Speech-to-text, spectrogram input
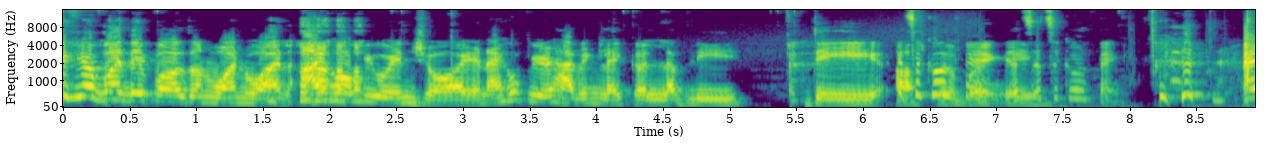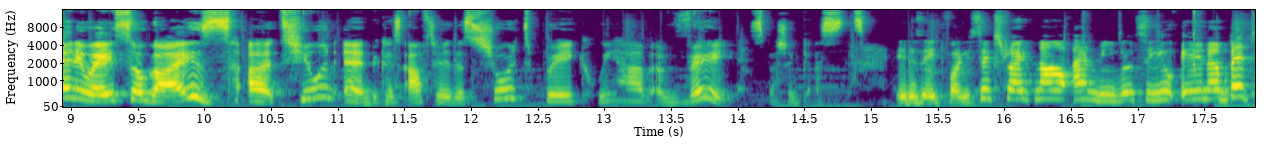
if your birthday falls on 1 1, I hope you enjoy and I hope you're having like a lovely day it's after a cool thing. It's, it's a good thing. anyway, so guys, uh, tune in because after this short break, we have a very special guest. It is 8:46 right now, and we will see you in a bit.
